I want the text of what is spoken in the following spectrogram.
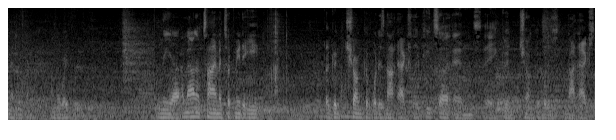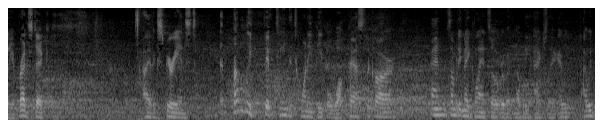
many of them on their way through. And the uh, amount of time it took me to eat a good chunk of what is not actually pizza and a good chunk of what is not actually a breadstick, I've experienced probably 15 to 20 people walk past the car and somebody may glance over but nobody actually I would I would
